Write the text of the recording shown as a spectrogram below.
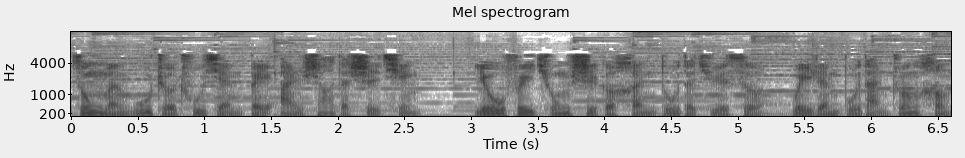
宗门武者出现被暗杀的事情。柳飞琼是个狠毒的角色，为人不但专横，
